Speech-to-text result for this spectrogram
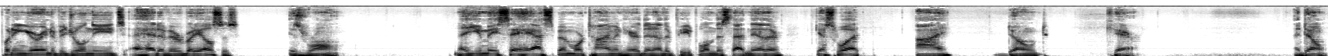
putting your individual needs ahead of everybody else's is wrong. Now you may say, hey, I spend more time in here than other people and this, that, and the other. Guess what? I don't care. I don't.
